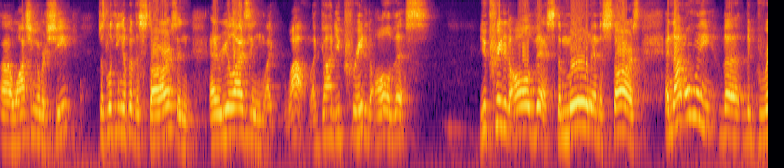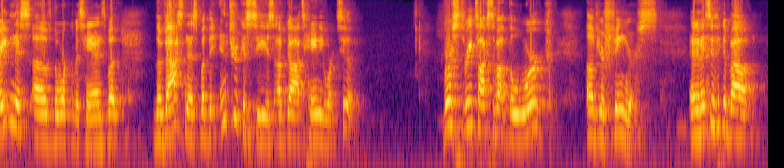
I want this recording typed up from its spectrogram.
uh, watching over sheep, just looking up at the stars and, and realizing, like, wow, like God, you created all of this. You created all this, the moon and the stars. And not only the, the greatness of the work of his hands, but the vastness, but the intricacies of God's handiwork too. Verse 3 talks about the work of your fingers. And it makes me think about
